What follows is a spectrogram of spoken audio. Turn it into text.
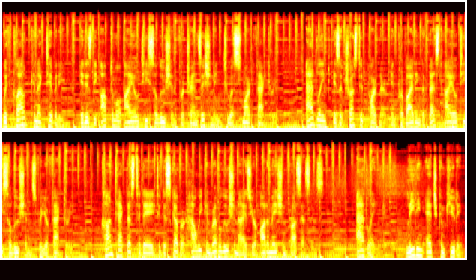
With cloud connectivity, it is the optimal IoT solution for transitioning to a smart factory. AdLink is a trusted partner in providing the best IoT solutions for your factory. Contact us today to discover how we can revolutionize your automation processes. AdLink. Leading Edge Computing.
